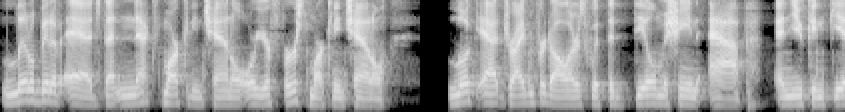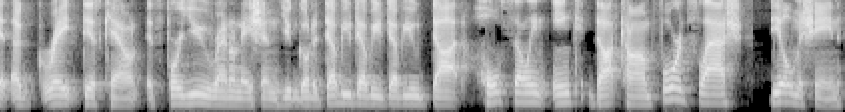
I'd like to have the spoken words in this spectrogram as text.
little bit of edge, that next marketing channel or your first marketing channel, look at Driving for Dollars with the Deal Machine app and you can get a great discount. It's for you, Rhino Nation. You can go to www.wholesalinginc.com forward slash deal machine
